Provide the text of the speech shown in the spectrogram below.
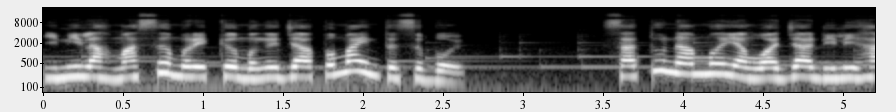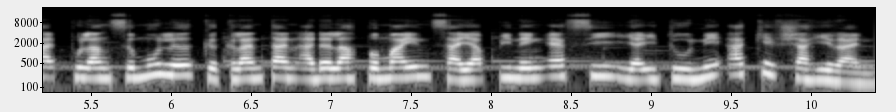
inilah masa mereka mengejar pemain tersebut. Satu nama yang wajar dilihat pulang semula ke Kelantan adalah pemain sayap Penang FC iaitu Nik Akif Syahiran.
